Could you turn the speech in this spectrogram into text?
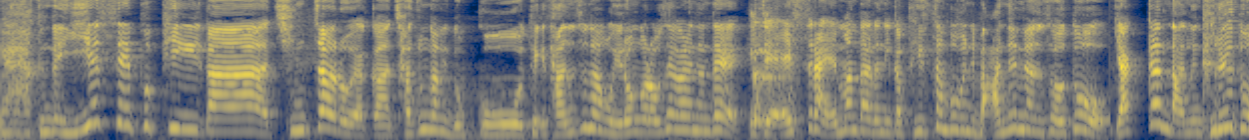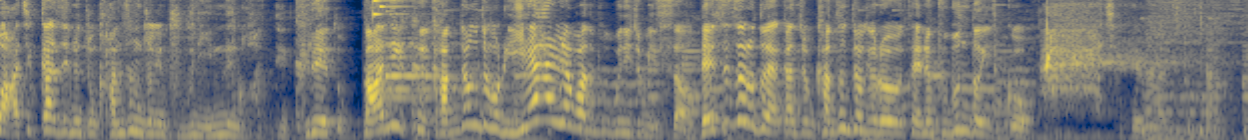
야, 근데 ESFP가 진짜로 약간 자존감이 높고 되게 단순하고 이런 거라고 생각했는데 이제 S랑 M만 다르니까 비슷한 부분이 많으면서도 약간 나는 그래도 아직까지는 좀 감성적인 부분이 있는 것 같아. 그래도 많이 그 감정적으로 이해하려고 하는 부분이 좀 있어. 내 스스로도 약간 좀 감성적으로 되는 부분도 있고. 아, 진짜 대단하다 진짜.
